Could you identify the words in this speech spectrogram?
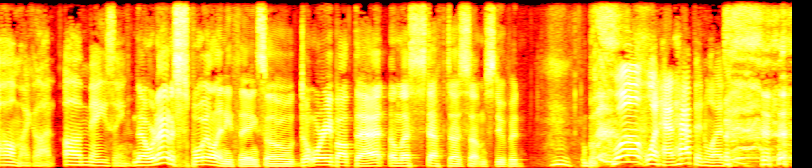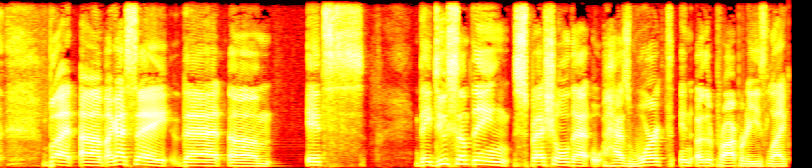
Oh my god, amazing. Now, we're not going to spoil anything. So don't worry about that unless Steph does something stupid. well, what had happened was but um, I gotta say that um, it's they do something special that has worked in other properties, like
